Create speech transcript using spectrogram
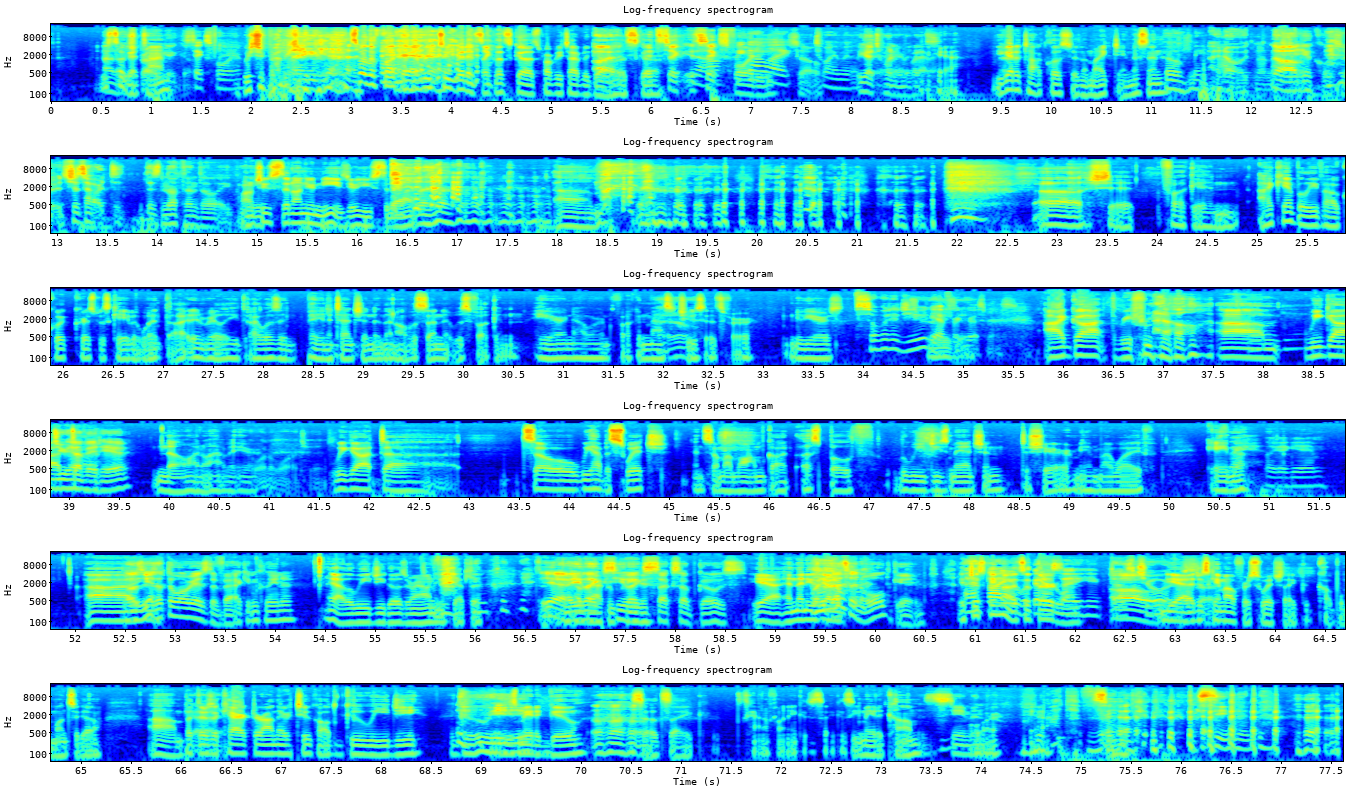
We still got we should probably time. get. Six four. We should probably There you get go. this motherfucker every two minutes. Like, let's go. It's probably time to go. Oh, let's it's, go. It's six. It's No, six we got, forty. like, so 20 minutes we got or twenty minutes. whatever. yeah, you got to talk closer to the mic, Jameson. Who me? I know. Oh, it- no, no, I'll get closer. It's just hard to. There's nothing to like. Why don't you sit on your knees? You're used to that. um, uh, shit. Fucking. I can't believe how quick Christmas came and went. I didn't really. I wasn't paying attention, and then all of a sudden it was fucking here. Now we're in fucking Massachusetts for New Year's. So what did you get for crazy. Christmas? I got three from hell. Um, Oh, yeah. We got. Do you have uh, it here? No, I don't have it I here. want to watch it. We got. uh So we have a Switch, and so my mom got us both Luigi's Mansion to share. Me and my wife, Is Amy. that like a game? Uh, oh, is, yeah. is that the one where he has the vacuum cleaner? yeah, Luigi goes around. He's got the. Vacuum cleaner? the- yeah, he likes vacuum he like sucks up ghosts. Yeah, and then he's Wait, got. that's A, an old game. It I just came out. you It's were the third say one. He does Oh, chores. Yeah, it just came out for Switch like a couple months ago. Um, but there's a character on there too called Gooigi. Gooey. He's made a goo, Uh-huh. so it's like it's kind of funny because it's like, is he made a cum? It's semen. Or, yeah. What the fuck? Semen.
